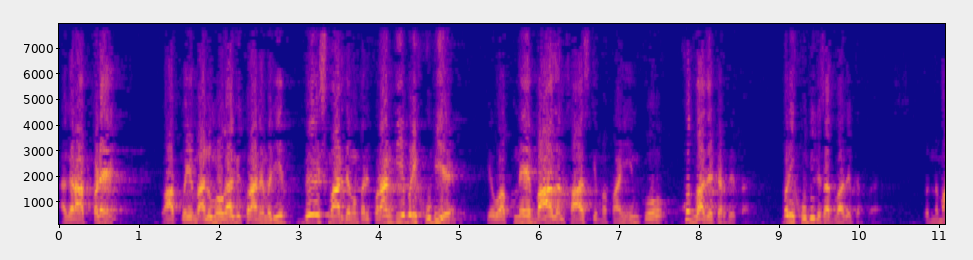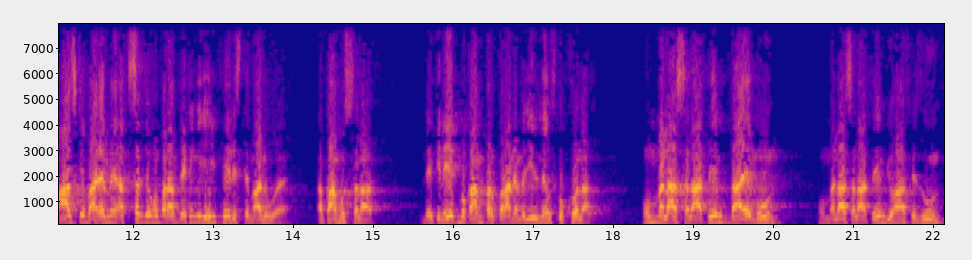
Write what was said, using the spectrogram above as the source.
अगर आप पढ़ें तो आपको ये मालूम होगा कि कुरान मजीद बेशुमार जगहों पर, कुरान की ये बड़ी खूबी है कि वो अपने बाद अल्फाज के मफाहिम को खुद वाजे कर देता है, बड़ी खूबी के साथ वाजे करता है। तो नमाज़ के बारे में अक्सर जगहों पर आप देखेंगे यही फेल इस्तेमाल हुआ है अकाम सलात। लेकिन एक मुकाम पर कुरान मजीद ने उसको खोला, हम मला सलातिम दायमून, हम मला सलातिम युहाफिजून।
